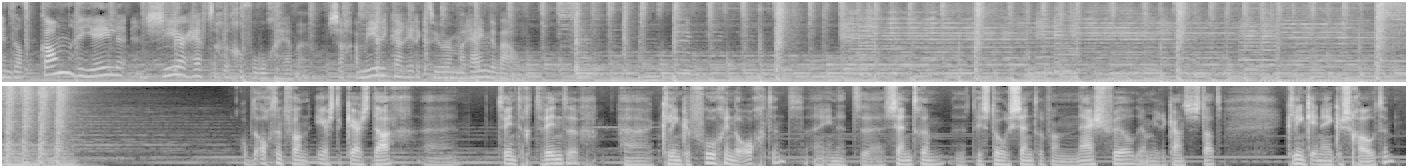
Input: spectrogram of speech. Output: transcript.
En dat kan reële en zeer heftige gevolgen hebben, zag Amerika-redacteur Marijn de Waal. Op de ochtend van eerste kerstdag uh, 2020 uh, klinken vroeg in de ochtend uh, in het centrum, het historisch centrum van Nashville, de Amerikaanse stad, klinken in één keer schoten.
